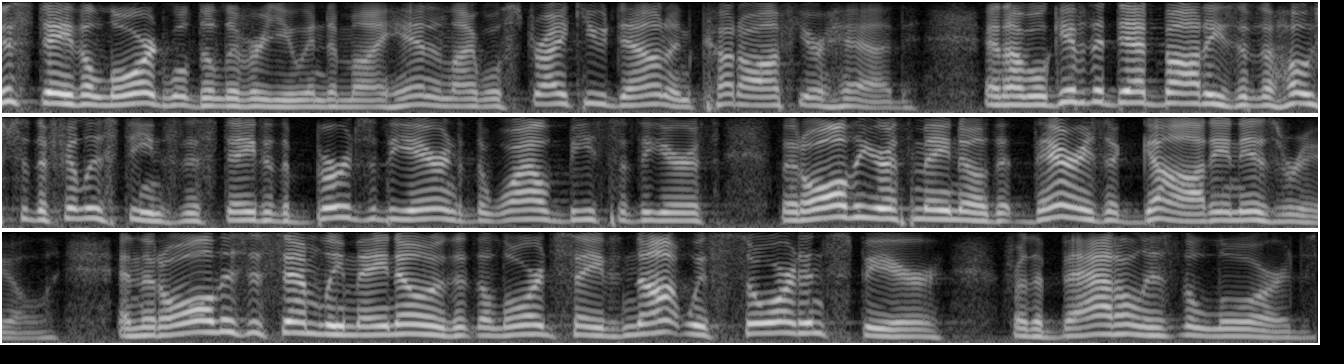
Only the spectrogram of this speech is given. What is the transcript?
This day the Lord will deliver you into my hand, and I will strike you down and cut off your head. And I will give the dead bodies of the host of the Philistines this day to the birds of the air and to the wild beasts of the earth, that all the earth may know that there is a God in Israel, and that all this assembly may know that the Lord saves not with sword and spear, for the battle is the Lord's,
